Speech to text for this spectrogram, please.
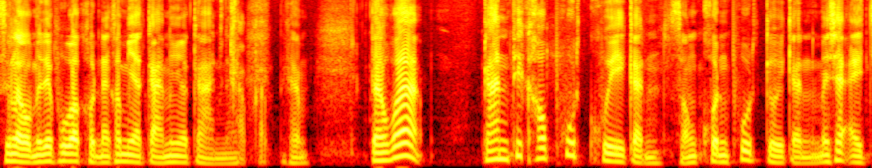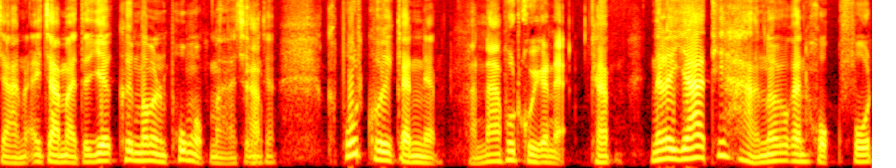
ซึ่งเราไม่ได้พูดว่าคนนั้นเขามีอาการไม่มีอาการนะครับครับนะครับแต่ว่าการที่เขาพูดคุยกันสองคนพูดคุยกันไม่ใช่ไอจามนะไอจามอาจจะเยอะขึ้นเพราะมันพุ่งออกมาใช่ไหมครับเขาพูดคุยกันเนี่ยหันหน้าพูดคุยกันเนี่ยครับในระยะที่ห่างน้อยกว่ากัน 6 ฟุต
